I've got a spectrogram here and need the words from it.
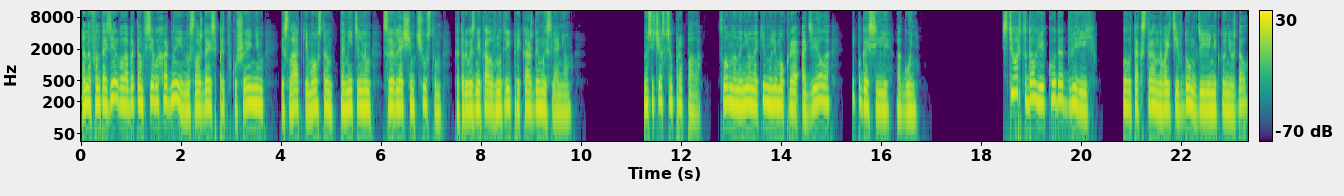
Она фантазировала об этом все выходные, наслаждаясь предвкушением и сладким, острым, томительным, сверлящим чувством, которое возникало внутри при каждой мысли о нем. Но сейчас все пропало, словно на нее накинули мокрое одеяло и погасили огонь. Стюарт дал ей коды от дверей. Было так странно войти в дом, где ее никто не ждал.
